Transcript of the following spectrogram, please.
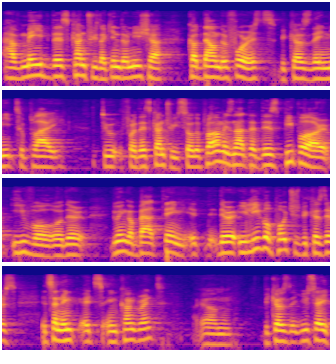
have made these countries like Indonesia cut down their forests because they need supply to, for this country. So the problem is not that these people are evil or they're doing a bad thing. It, they're illegal poachers because there's, it's, an, it's incongruent. Um, because you say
